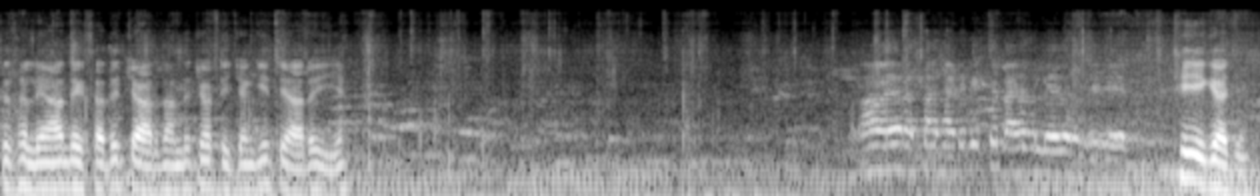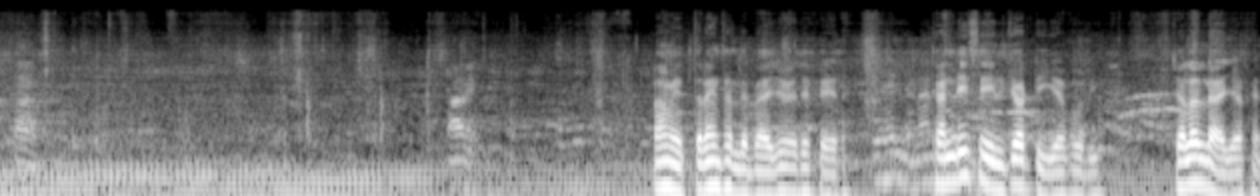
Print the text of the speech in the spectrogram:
ਤੇ ਥੱਲੇ ਆ ਦੇਖ ਸਕਦੇ, ਚਾਰ ਦੰਦ, ਝੋਟੀ ਚੰਗੀ ਤਿਆਰ ਹੋਈ ਹੈ ਹਾਂ ਯਾਰ ਰਸਾ ਛੱਡ ਕੇ ਇੱਥੇ ਬੈਠ ਲੈ ਦੇ ਫੇਰ ਠੀਕ ਹੈ ਜੀ। ਹਾਂ ਆ ਭਾਵੇਂ ਇਸ ਤਰ੍ਹਾਂ ਹੀ ਥੱਲੇ ਬਹਿ ਜਾਓ ਇਹਦੇ ਫੇਰ। ਠੰਡੀ ਸੀਲ ਝੋਟੀ ਹੈ ਪੂਰੀ। ਚਲੋ ਲੈ ਜਾ ਫਿਰ।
